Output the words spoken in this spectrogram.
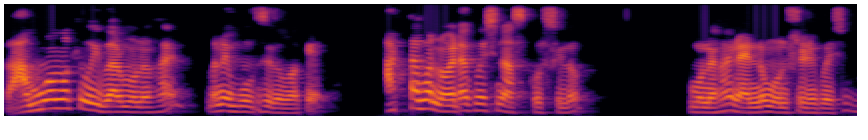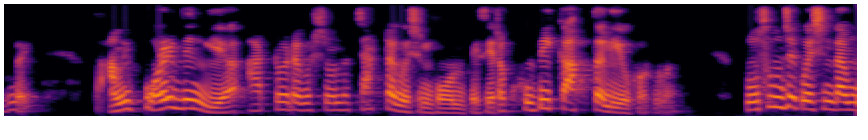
তো আম্মু আমাকে ওইবার মনে হয় মানে বলতেছি তোমাকে আটটা বা নয়টা কোয়েশ্চেন আস করছিল, মনে হয় র্যান্ডম অনুশীলনী কোয়েশ্চেন গুলাই। তো আমি পরের দিন গিয়া আট নয়টা কোয়েশ্চেন মধ্যে চারটা কোয়েশ্চেন কমন পেয়েছি। এটা খুবই কাকতালীয় ঘটনা। প্রথম যে কোয়েশ্চেনটা আমি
